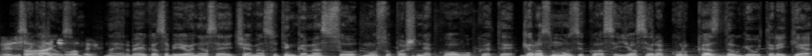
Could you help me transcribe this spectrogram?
Viso ačiū labai. Na ir be jokios abejonės, čia mes sutinkame su mūsų pašnekovu, kad geros muzikos jos yra kur kas daugiau. Tai reikia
